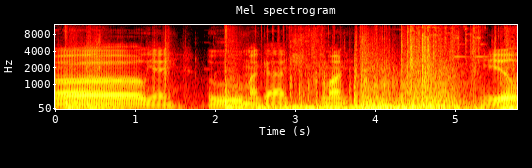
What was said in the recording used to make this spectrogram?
Oh, yay. Oh my gosh. Come on. Heal.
